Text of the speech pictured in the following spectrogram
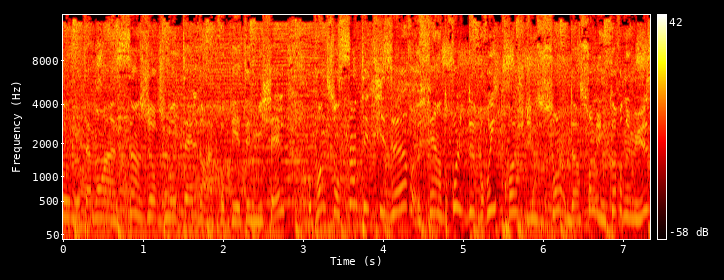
notamment à Saint-Georges Motel dans la propriété de Michel, au point que son synthétiseur fait un drôle de bruit proche son- d'un son d'une cornemuse.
